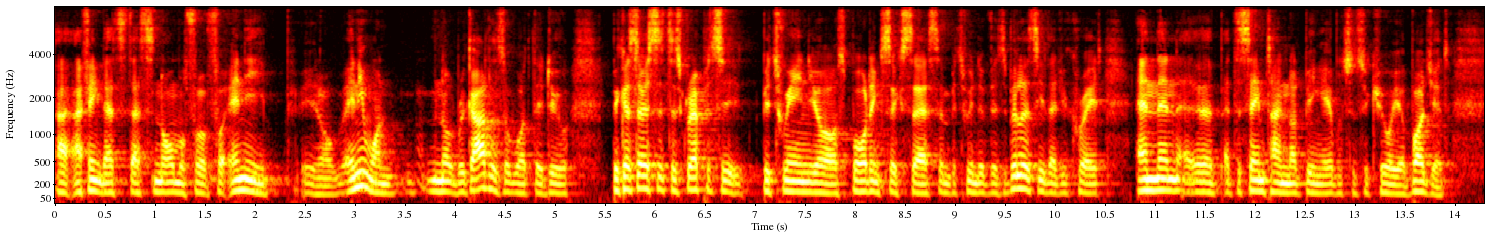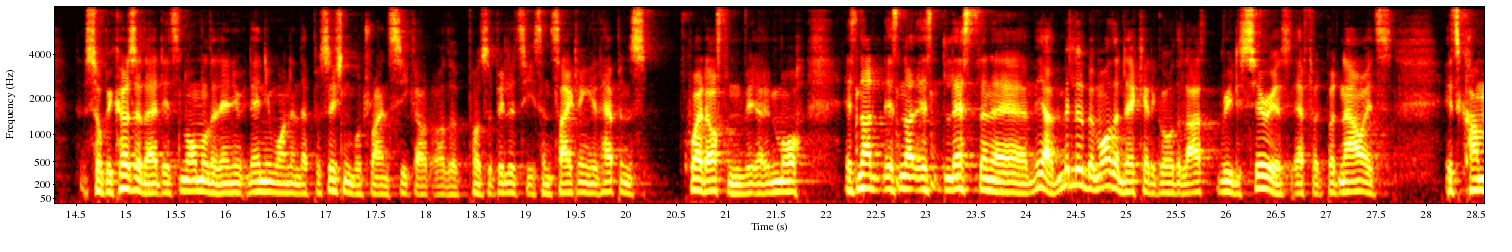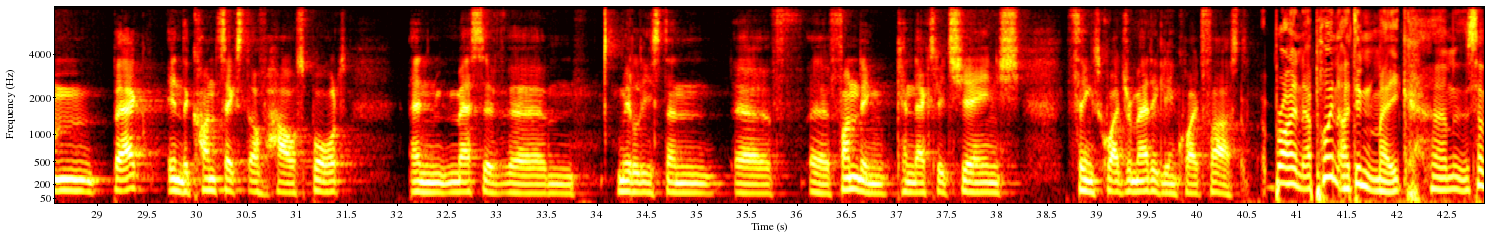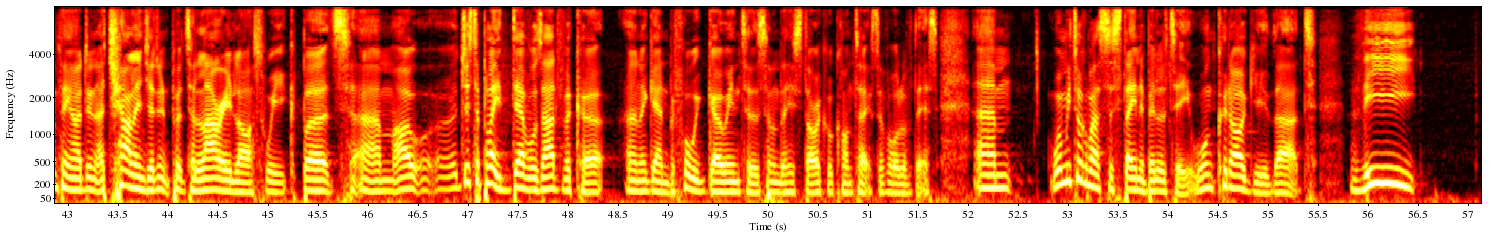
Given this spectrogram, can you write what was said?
I, I think that's that's normal for, for any you know anyone, you know, regardless of what they do, because there's a discrepancy between your sporting success and between the visibility that you create, and then uh, at the same time not being able to secure your budget. So because of that, it's normal that any, anyone in that position will try and seek out other possibilities. And cycling, it happens quite often more it's not it's not it's less than a yeah a little bit more than a decade ago the last really serious effort but now it's it's come back in the context of how sport and massive um, middle eastern uh, uh, funding can actually change things quite dramatically and quite fast. Brian, a point I didn't make, um, something I didn't, a challenge I didn't put to Larry last week, but um, I, just to play devil's advocate, and again, before we go into some of the historical context of all of this, um, when we talk about sustainability, one could argue that the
